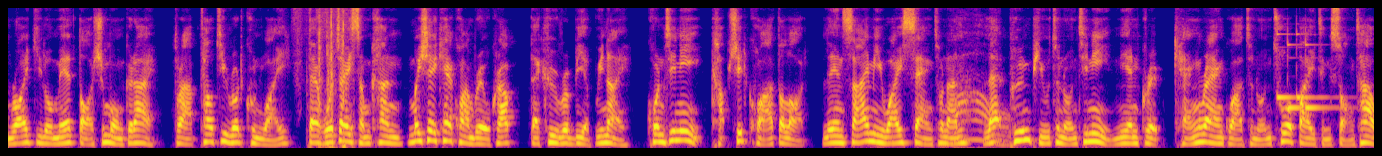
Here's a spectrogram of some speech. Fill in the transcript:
300 กิโลเมตรต่อชั่วโมงก็ได้ ตราบเท่าที่รถคุณไหว แต่หัวใจสำคัญไม่ใช่แค่ความเร็วครับ แต่คือระเบียบวินัย คนที่นี่ขับชิดขวาตลอด เลนซ้ายมีไว้แซงเท่านั้น และพื้นผิวถนนที่นี่เนียนกริบแข็งแรงกว่าถนนทั่วไปถึง 2 เท่า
